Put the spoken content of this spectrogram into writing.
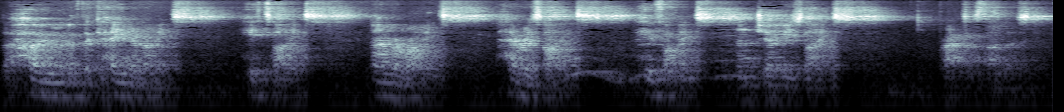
the home of the Canaanites, Hittites, Amorites, Perizzites, Hivites, and Jebusites. Practice that list.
